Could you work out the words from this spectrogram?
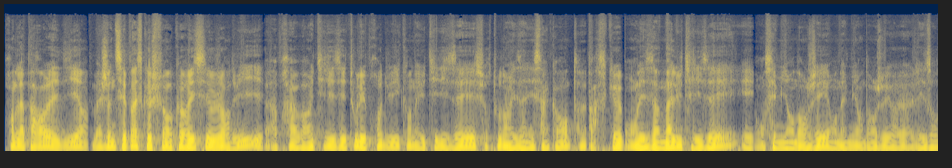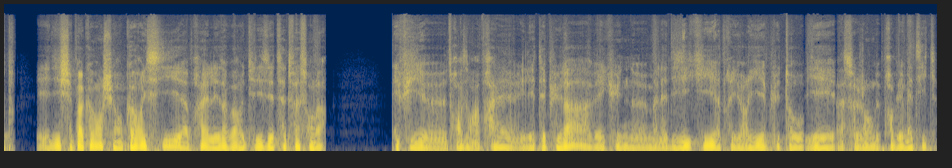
Prendre la parole et dire bah, je ne sais pas ce que je fais encore ici aujourd'hui après avoir utilisé tous les produits qu'on a utilisés surtout dans les années 50 parce que on les a mal utilisés et on s'est mis en danger on a mis en danger euh, les autres. Et il dit je sais pas comment je suis encore ici après les avoir utilisés de cette façon-là et puis euh, trois ans après il était plus là avec une maladie qui a priori est plutôt liée à ce genre de problématique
